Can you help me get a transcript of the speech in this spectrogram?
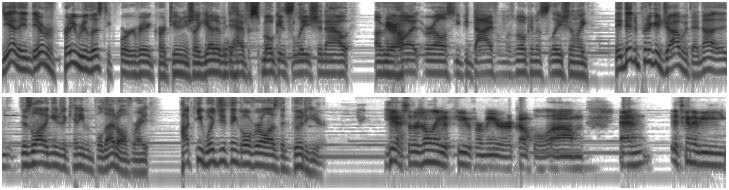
Yeah, they, they were pretty realistic for a very cartoonish. Like you had to have smoke insulation out of your yeah. hut, or else you could die from a smoke insulation. Like they did a pretty good job with that. Now there's a lot of games that can't even pull that off, right? Haki, what do you think overall as the good here? Yeah, so there's only a few for me or a couple, um, and it's going to be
